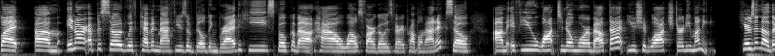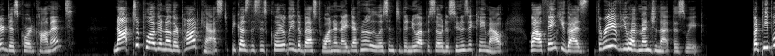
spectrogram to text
But um, in our episode with Kevin Matthews of Building Bread, he spoke about how Wells Fargo is very problematic. So um, if you want to know more about that, you should watch Dirty Money. Here's another Discord comment. Not to plug another podcast, because this is clearly the best one, and I definitely listened to the new episode as soon as it came out. Wow, thank you guys. Three of you have mentioned that this week. But people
